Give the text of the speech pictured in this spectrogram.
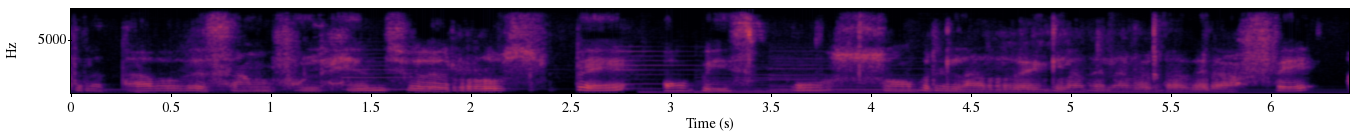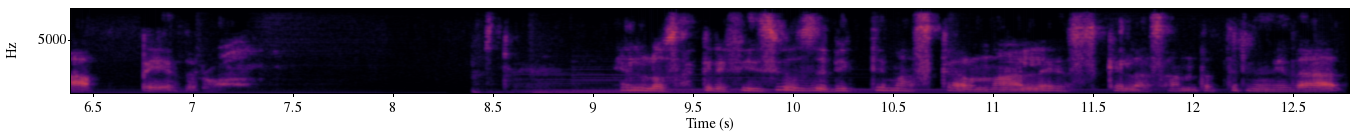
Tratado de San Fulgencio de Ruspe, obispo, sobre la regla de la verdadera fe a Pedro. En los sacrificios de víctimas carnales que la Santa Trinidad,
